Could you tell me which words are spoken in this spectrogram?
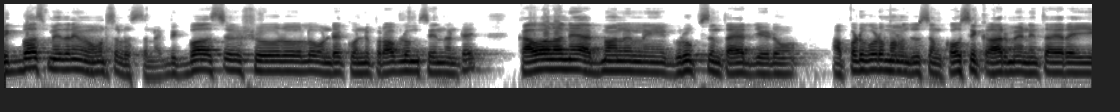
బిగ్ బాస్ మీదనే విమర్శలు వస్తున్నాయి. బిగ్ బాస్ షోలో ఉండే కొన్ని ప్రాబ్లమ్స్ ఏంటంటే కావాలనే అభిమానుల్ని గ్రూప్స్ని తయారు చేయడం. అప్పుడు కూడా మనం చూసాం కౌశిక్ ఆర్మీ అని తయారయ్యి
